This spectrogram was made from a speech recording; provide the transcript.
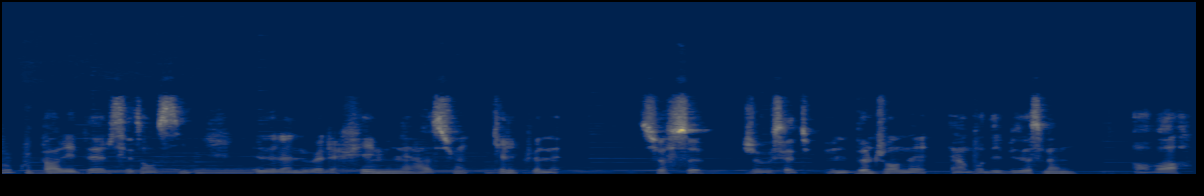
beaucoup parler d'elle ces temps-ci et de la nouvelle rémunération qu'elle connaît. Sur ce, je vous souhaite une bonne journée et un bon début de semaine. Au revoir.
